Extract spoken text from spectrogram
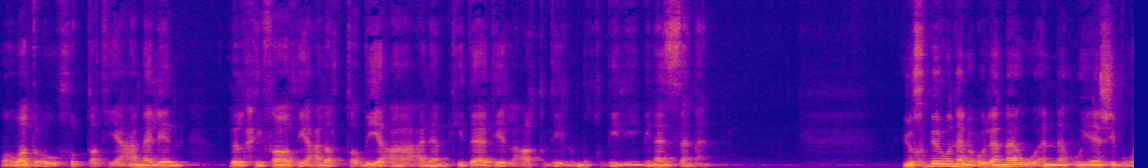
ووضع خطة عمل للحفاظ على الطبيعة على امتداد العقد المقبل من الزمن. يخبرنا العلماء أنه يجب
